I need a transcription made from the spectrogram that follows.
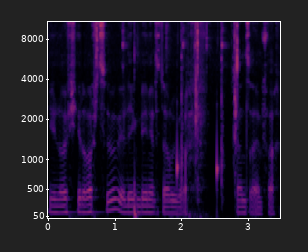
Die läuft hier drauf zu. Wir legen den jetzt darüber. Ganz einfach.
